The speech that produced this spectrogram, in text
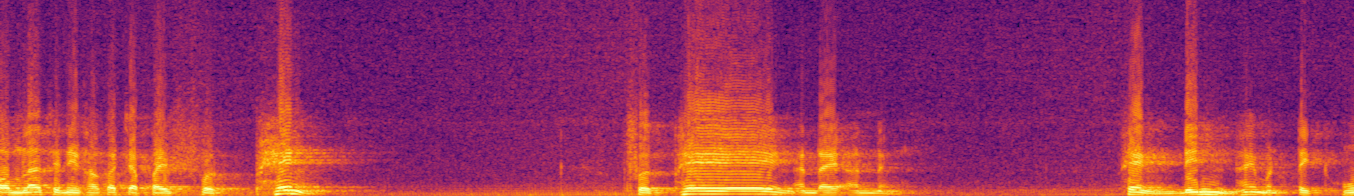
ลมแล้วทีนี้เขาก็จะไปฝึก เพ่ง ฝึกเพ่งอันใดอันหนึ่ง เพ่งดินให้มันติดหู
